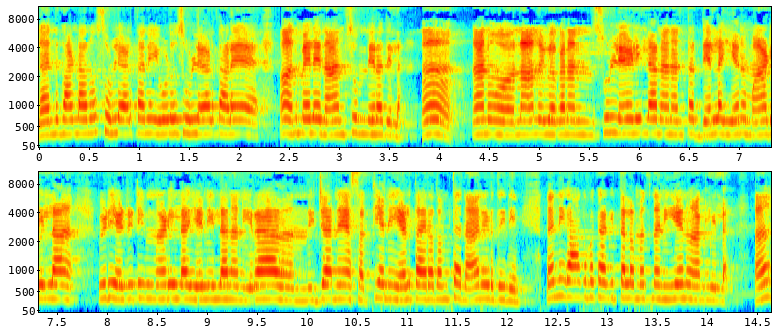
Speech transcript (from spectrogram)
ನನ್ನ ಗಂಡನು ಸುಳ್ಳು ಹೇಳ್ತಾನೆ, ಇವಳು ಸುಳ್ಳು ಹೇಳ್ತಾಳೆ. ಅಂದಮೇಲೆ ನಾನು ಸುಮ್ಮನಿರೋದಿಲ್ಲ ಹಾಂ ನಾನು ನಾನು ಇವಾಗ ನಾನು ಸುಳ್ಳು ಹೇಳಿಲ್ಲ, ನಾನು ಅಂಥದ್ದೆಲ್ಲ ಏನು ಮಾಡಿಲ್ಲ, ವಿಡಿಯೋ ಎಡಿಟಿಂಗ್ ಮಾಡಿಲ್ಲ, ಏನಿಲ್ಲ, ನಾನು ಇರೋ, ನಿಜಾನೇ ಸತ್ಯನೇ ಹೇಳ್ತಾ ಇರೋದಂತ ನಾನು ಹಿಡ್ದಿದ್ದೀನಿ. ನನಗೆ ಆಗಬೇಕಾಗಿತ್ತಲ್ಲ ಮತ್ತು ನನಗೇನು ಆಗಲಿಲ್ಲ. ಹಾಂ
